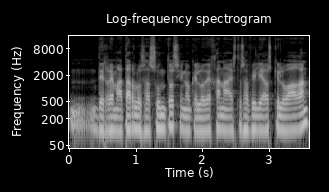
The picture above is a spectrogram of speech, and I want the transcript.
de rematar los asuntos, sino que lo dejan a estos afiliados que lo hagan.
